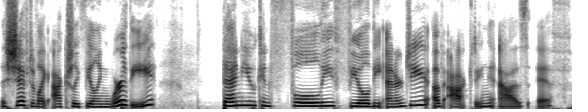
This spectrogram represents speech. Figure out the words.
the shift of like actually feeling worthy, then you can fully feel the energy of acting as if.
